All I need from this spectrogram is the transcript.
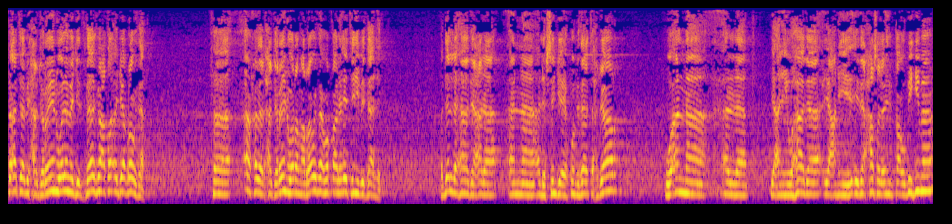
فأتى بحجرين ولم يجد ثالث فأعطى جاب روثة. فأخذ الحجرين ورمى الروثة وقال ائتني بثالث. فدل هذا على أن الاستنجاء يكون بثلاثة أحجار وأن يعني وهذا يعني إذا حصل الإنقاء بهما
